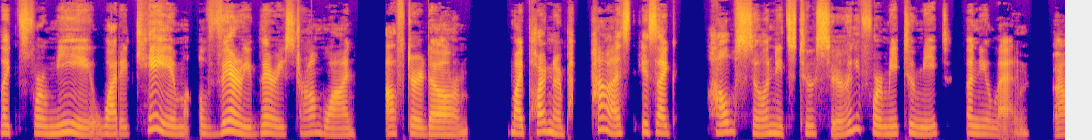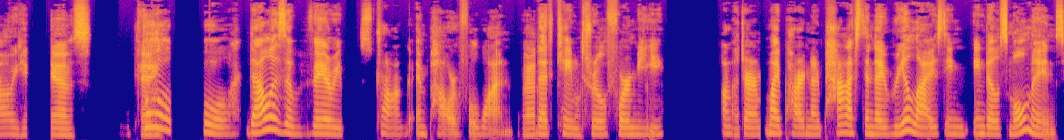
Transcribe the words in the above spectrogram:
like for me what it came a very very strong one after the um, my partner passed is like how soon it's too soon for me to meet a new man Oh, ye- yes. Okay. oh, that was a very strong and powerful one that came through for me after my partner passed and i realized in in those moments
